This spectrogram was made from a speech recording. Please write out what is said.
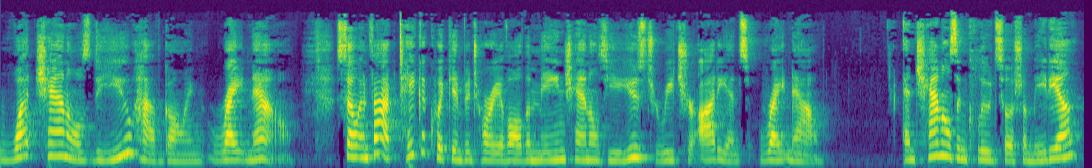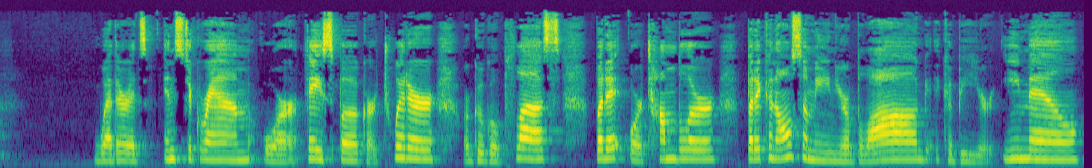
what channels do you have going right now? So in fact, take a quick inventory of all the main channels you use to reach your audience right now. And channels include social media, whether it's Instagram or Facebook or Twitter or Google Plus, but it, or Tumblr, but it can also mean your blog. It could be your email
